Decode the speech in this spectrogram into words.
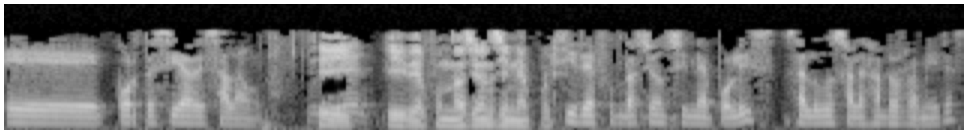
eh, cortesía de Sala 1 Sí, y de Fundación Cinépolis. y de Fundación Cinépolis. Saludos Alejandro Ramírez.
